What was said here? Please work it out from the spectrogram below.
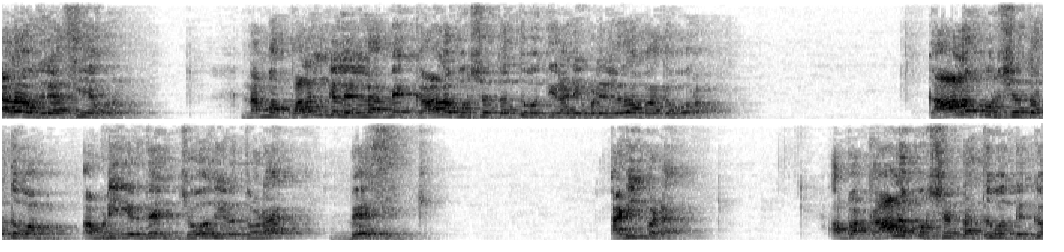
ஏழாவது ராசியே வரும். நம்ம பலன்கள் எல்லாமே காலபுருஷ தத்துவத்தின் அடிப்படையில் தான் பார்க்க போகிறோம் காலபுருஷ தத்துவம் அப்படிங்கிறது ஜோதிடத்தோட பேசிக் அடிப்படை. அப்ப காலபுருஷ தத்துவத்துக்கு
